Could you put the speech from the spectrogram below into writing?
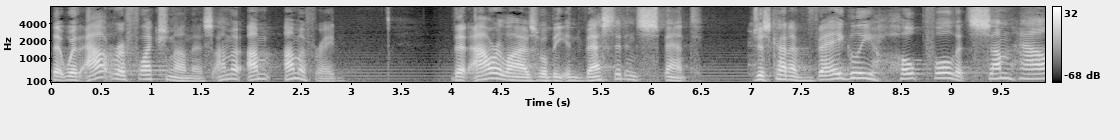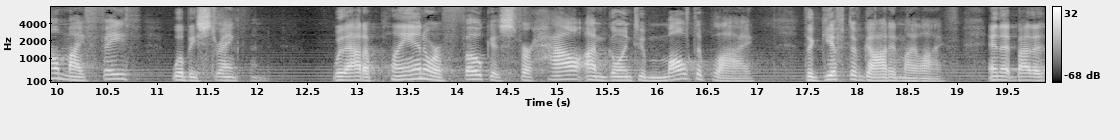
that without reflection on this, I'm, I'm, I'm afraid that our lives will be invested and spent just kind of vaguely hopeful that somehow my faith will be strengthened without a plan or a focus for how I'm going to multiply the gift of God in my life. And that by the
